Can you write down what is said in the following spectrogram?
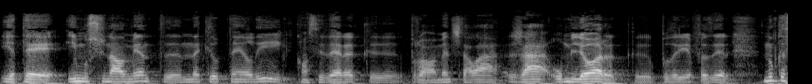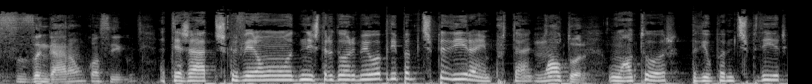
e até emocionalmente naquilo que tem ali, que considera que provavelmente está lá já o melhor que poderia fazer. Nunca se zangaram consigo? Até já escreveram um administrador meu a pedir para me despedirem, portanto. Um autor? Um autor pediu para me despedir.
